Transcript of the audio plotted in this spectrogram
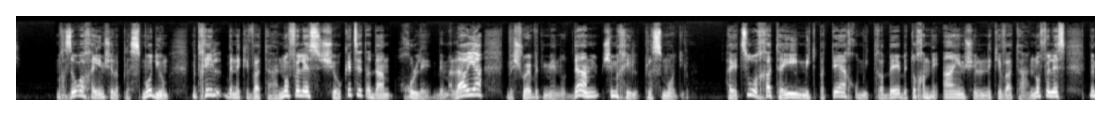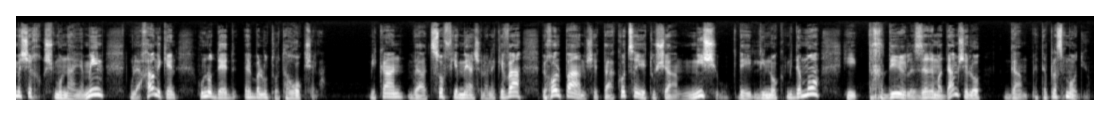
מחזור החיים של הפלסמודיום מתחיל בנקבת האנופלס שעוקצת אדם חולה במלאריה ושואבת ממנו דם שמכיל פלסמודיום. היצור החד-תאי מתפתח ומתרבה בתוך המעיים של נקבת האנופלס במשך שמונה ימים, ולאחר מכן הוא נודד אל בלוטות הרוק שלה. מכאן ועד סוף ימיה של הנקבה, בכל פעם שתעקוץ היתושה מישהו כדי לינוק מדמו, היא תחדיר לזרם הדם שלו גם את הפלסמודיום.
